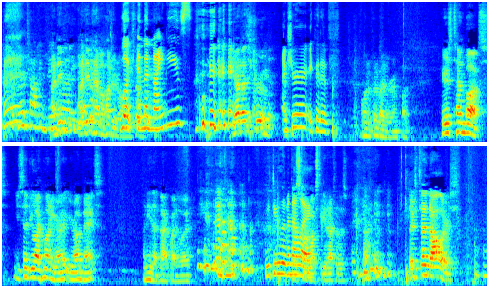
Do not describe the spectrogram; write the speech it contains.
They're talking big I didn't. money. I didn't have a hundred on Look, it, in the 90s, Yeah, that's true. I'm sure it could have. I want to put it by the REM pod. Here's ten bucks. You said you like money, right? You rob banks. I need that back, by the way. We do live in LA. That's LA. Starbucks to get after this. There's ten dollars. Mm-hmm.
